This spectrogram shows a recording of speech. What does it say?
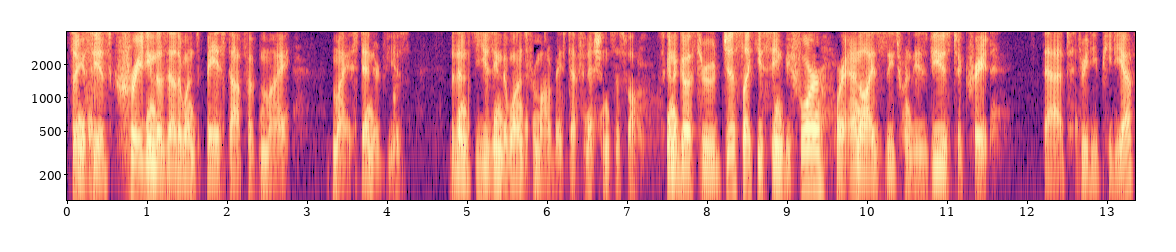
So you can see it's creating those other ones based off of my, my standard views but then it's using the ones for model-based definitions as well. It's going to go through just like you've seen before, where it analyzes each one of these views to create that 3D PDF.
